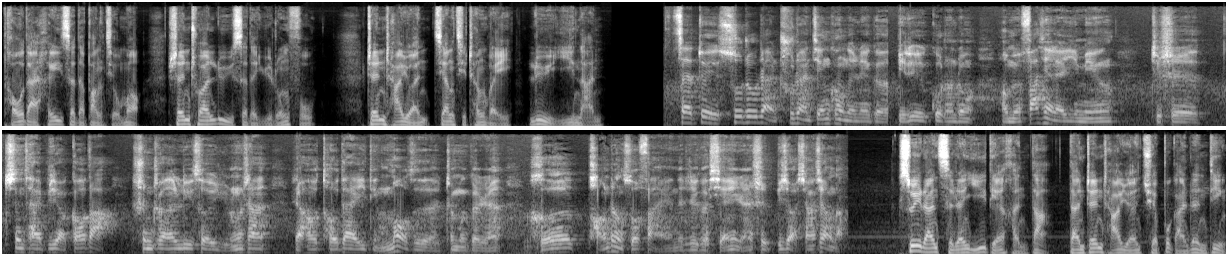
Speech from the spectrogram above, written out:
头戴黑色的棒球帽，身穿绿色的羽绒服。侦查员将其称为“绿衣男”。在对苏州站出站监控的那个比对过程中，我们发现了一名就是身材比较高大、身穿绿色羽绒衫，然后头戴一顶帽子的这么个人，和庞正所反映的这个嫌疑人是比较相像的。虽然此人疑点很大，但侦查员却不敢认定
